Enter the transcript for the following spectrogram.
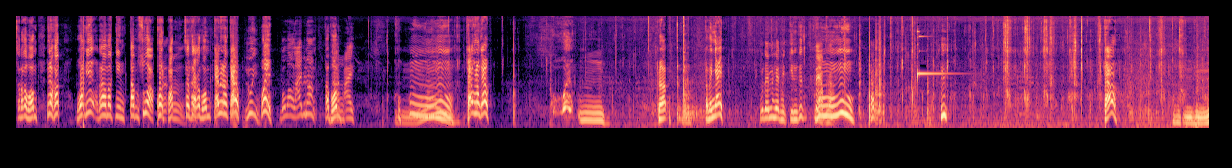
สกลนครครับผมพี่น้องครับ วันนี้เรามากินตำซั่วโคตรผักเออแซ่บๆครับผมแก้วพี่น้องแก้วลุยเฮ้ยบ่เว้าหลายพี่น้องครับผมไปแก้วพี่น้องแก้ว ครับทำไมไงผู้ใดมาเฮ็ดให้กินคือแซ่บอืล่ะมแก้วอื้อหือ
